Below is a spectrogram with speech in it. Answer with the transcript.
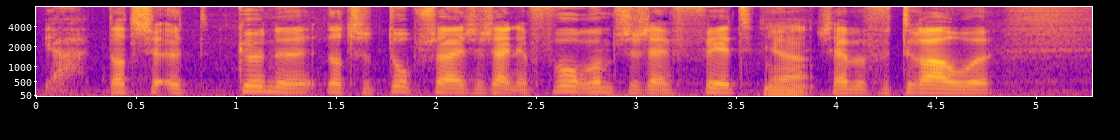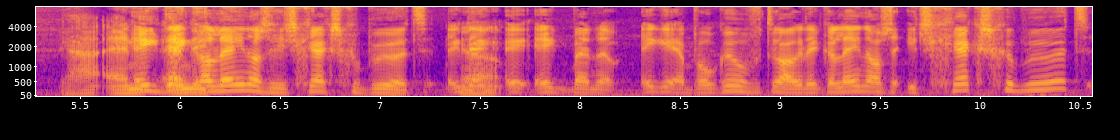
ja, dat ze het kunnen, dat ze top zijn. Ze zijn in vorm, ze zijn fit, Ja. ze hebben vertrouwen. ja en, ik denk en alleen als er iets geks gebeurt. Ik, Ja. denk, ik, ik, ben, ik heb ook heel veel vertrouwen. Ik denk alleen als er iets geks gebeurt,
